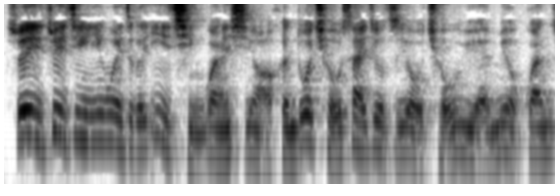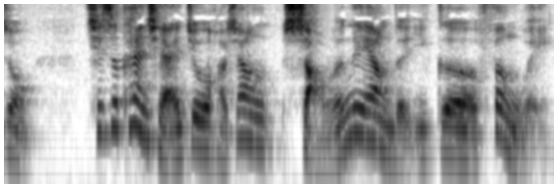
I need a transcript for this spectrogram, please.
所以最近因为这个疫情关系啊，很多球赛就只有球员没有观众。其实看起来就好像少了那样的一个氛围，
